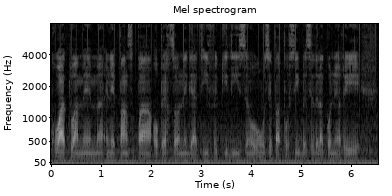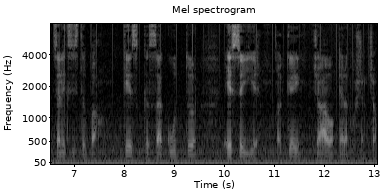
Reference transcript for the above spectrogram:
crois toi-même et ne pense pas aux personnes négatives qui disent, oh, c'est pas possible, c'est de la connerie, ça n'existe pas. qu'est-ce que ça coûte? Essayez. Ok, ciao et à la prochaine. Ciao.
